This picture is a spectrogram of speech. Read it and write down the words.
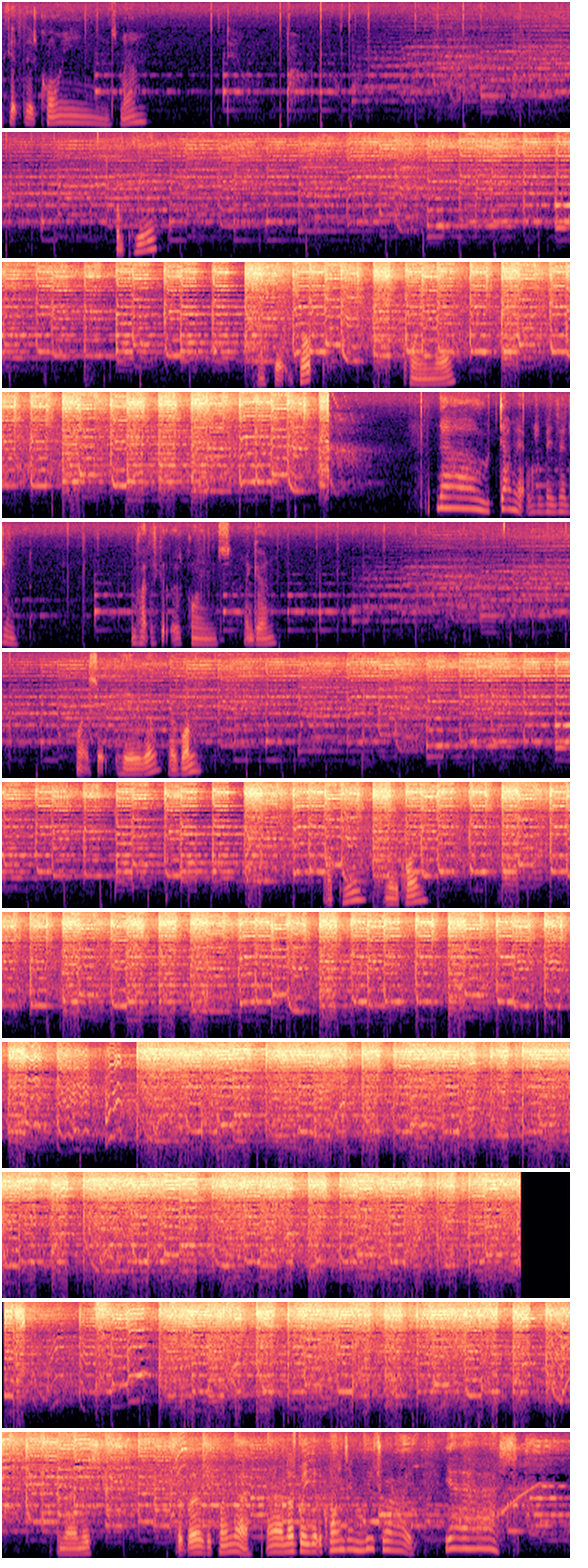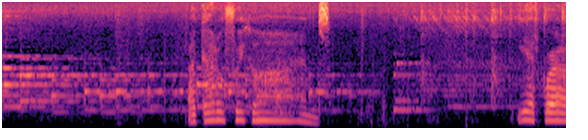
get those coins, man. Up here. That's at the top. No! Damn it, I wasn't paying attention. In fact, let's get those coins again. Right, so here we go. There's one. Here, another coin. And then this, there's a coin there. And that's where you get the coins in retry. Yes! I got all three coins. Yes, bro.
